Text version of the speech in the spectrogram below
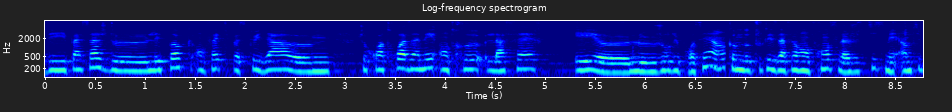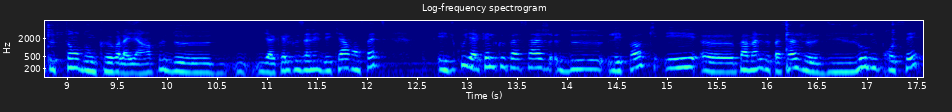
des passages de l'époque, en fait, parce qu'il y a, je crois, trois années entre l'affaire et le jour du procès. Hein. Comme dans toutes les affaires en France, la justice met un petit peu de temps, donc voilà, il y a un peu de, il y a quelques années d'écart en fait. Et du coup, il y a quelques passages de l'époque et euh, pas mal de passages du jour du procès.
